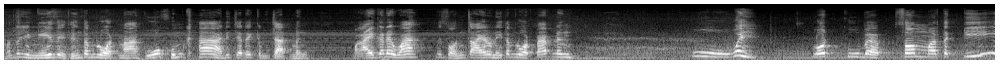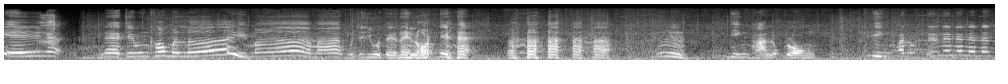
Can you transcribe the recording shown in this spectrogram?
มันต้องอย่างนี้สิถึงตำรวจมากูก็คุ้มค่าที่จะได้กำจัดมึงไปก็ได้วะ ไม่สนใจเราหนีตำรวจแป๊บหนึ่งโอ้ยรถกูแบบซ่อมมาตะกี้เองอะแน่จริงมึงเข้ามาเลย มามากูจะอยู่แต่ในรถนี่แหละ ยิงผ่านลูกลง ยิงมันนั่นนั่นนั่น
